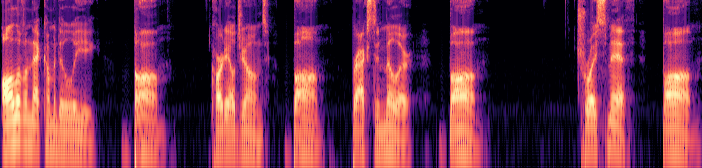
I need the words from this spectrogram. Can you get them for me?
All of them that come into the league, bum. Cardale Jones, bum. Braxton Miller, bum. Troy Smith, bum.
